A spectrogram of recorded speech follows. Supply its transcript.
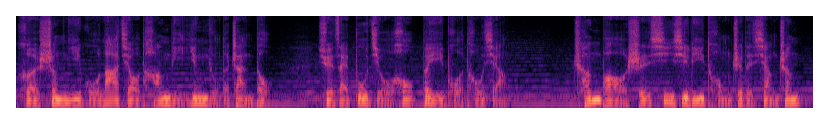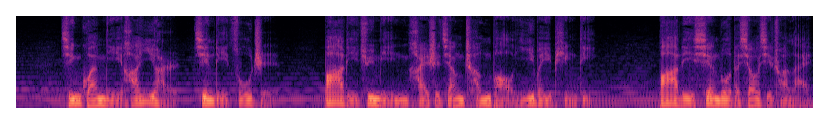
和圣尼古拉教堂里英勇的战斗，却在不久后被迫投降。城堡是西西里统治的象征，尽管米哈伊尔尽力阻止，巴黎居民还是将城堡夷为平地。巴黎陷落的消息传来，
